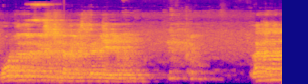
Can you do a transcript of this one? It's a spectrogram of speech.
మోటార్ కమిషన్ కమిషన్ చేయడం రకరకాల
